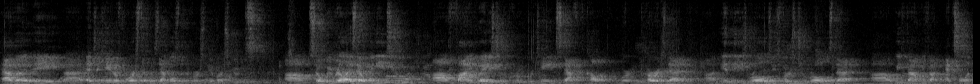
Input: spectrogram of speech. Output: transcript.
have a, a uh, educator force that resembles the diversity of our students. Um, so we realize that we need to uh, find ways to recruit, retain staff of color. And we're encouraged that uh, in these roles, these first two roles, that uh, we found we found excellent,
